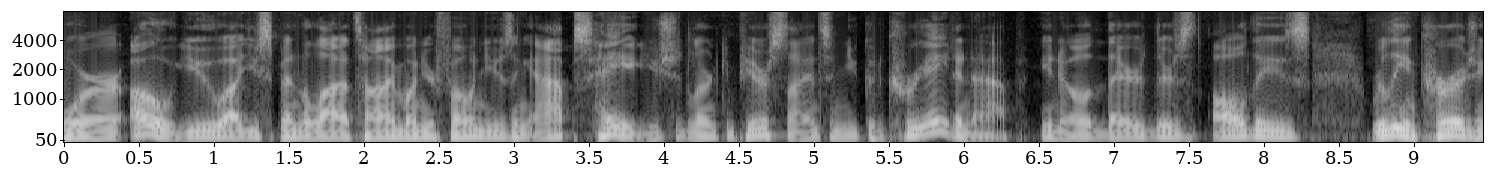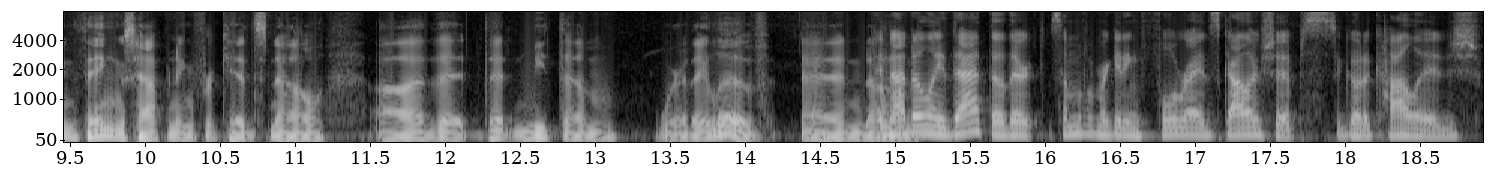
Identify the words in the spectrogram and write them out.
Or oh, you uh, you spend a lot of time on your phone using apps. Hey, you should learn computer science, and you could create an app. You know, there there's all these really encouraging things happening for kids now uh, that that meet them where they live. And, And not um, only that, though, they're some of them are getting full ride scholarships to go to college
